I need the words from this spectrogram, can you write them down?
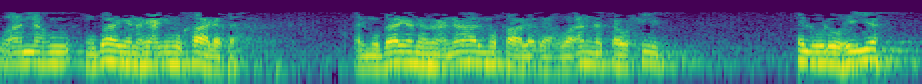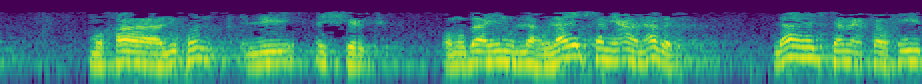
وأنه مباينة يعني مخالفة. المباينة معناها المخالفة وأن توحيد الألوهية مخالف للشرك ومباين له. لا يجتمعان أبدا. لا يجتمع توحيد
